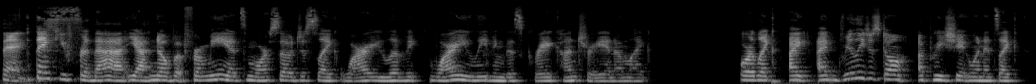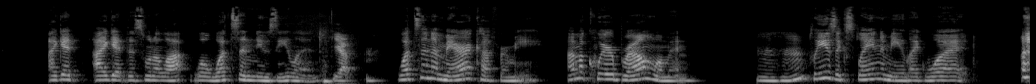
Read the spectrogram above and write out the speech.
thanks. Thank you for that. Yeah, no, but for me, it's more so just like, why are you living? Why are you leaving this great country? And I'm like, or like, I I really just don't appreciate when it's like, I get I get this one a lot. Well, what's in New Zealand? Yep. What's in America for me? I'm a queer brown woman. Mm-hmm. please explain to me like what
